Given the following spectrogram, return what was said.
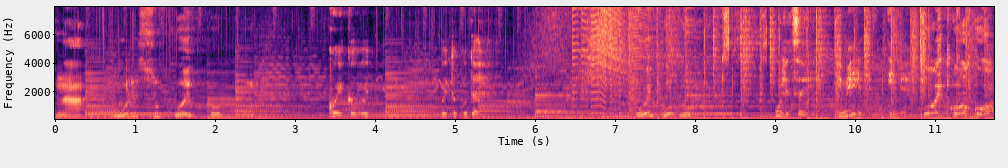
на улицу Койкого. Койково. Это куда? Койкого. Улица имеет имя? Койкого.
